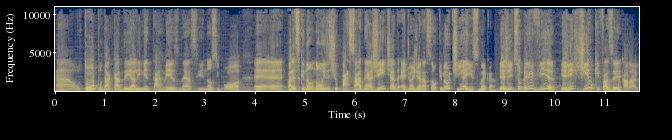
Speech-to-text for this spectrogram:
Ah, o topo da cadeia alimentar mesmo, né? Assim, não se importa. É, é, parece que não, não existiu passado, né? A gente é é de uma geração que não tinha isso, né, cara? E a gente sobrevivia. E a gente tinha o que fazer. Caralho.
